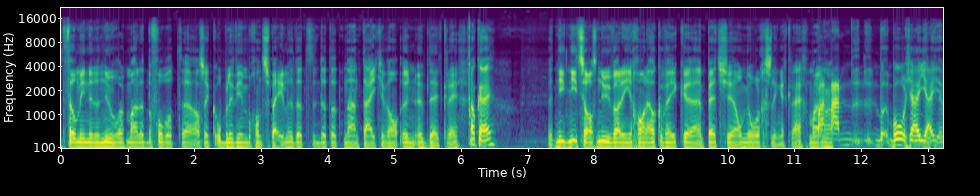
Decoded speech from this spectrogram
veel minder dan nu hoor. Maar dat bijvoorbeeld eh, als ik Oblivion begon te spelen, dat, dat dat na een tijdje wel een update kreeg. Oké. Niet, niet zoals nu, waarin je gewoon elke week eh, een patch eh, om je oren geslingerd krijgt. Maar, Maar, Boris, jij, jij,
